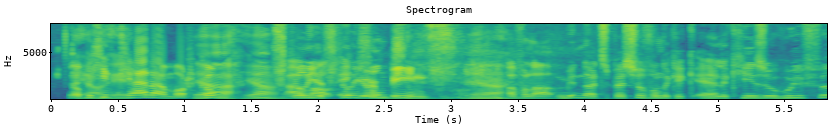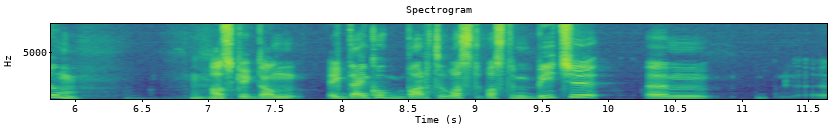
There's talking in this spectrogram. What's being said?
Ja, Ja, begint jij dan maar. Kom. Ja, ja. Spill, Ah, your, spill ik your vond- beans. ja. Ah, voilà, Midnight Special vond ik eigenlijk geen zo goede film. Mhm. als ik dan... Ik denk ook, Bart, was, het- was het een beetje... ehm, eh,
